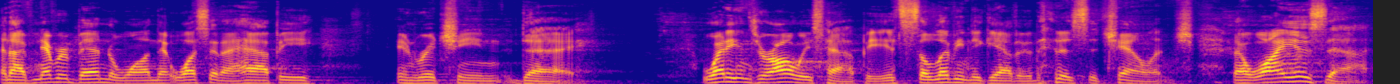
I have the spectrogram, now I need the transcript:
and I've never been to one that wasn't a happy, enriching day. Weddings are always happy. It's the living together that is the challenge. Now, why is that?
